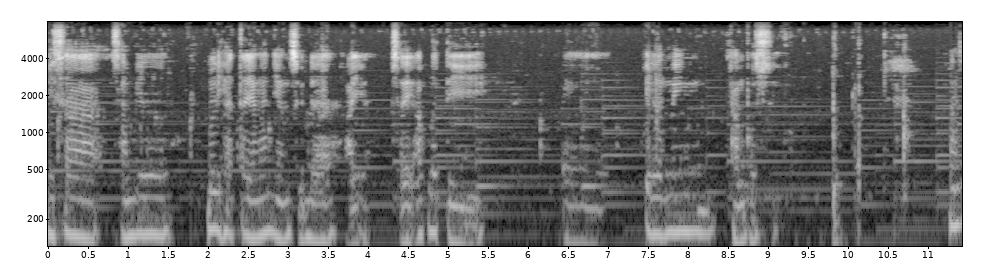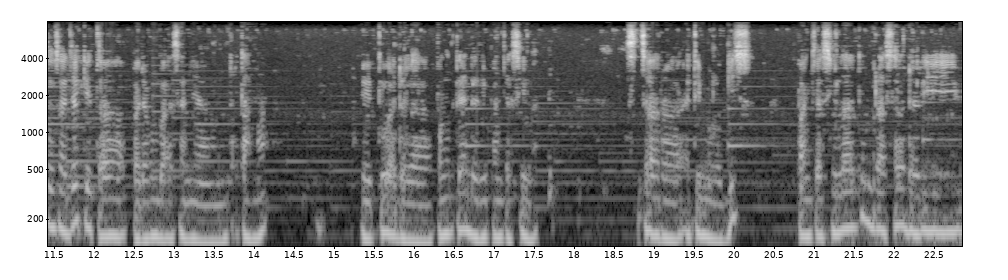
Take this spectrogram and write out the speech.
bisa sambil melihat tayangan yang sudah saya upload di uh, e-learning kampus. Langsung saja kita pada pembahasan yang pertama, yaitu adalah pengertian dari Pancasila. Secara etimologis, Pancasila itu berasal dari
